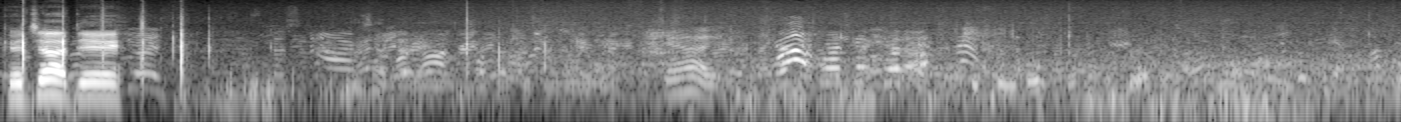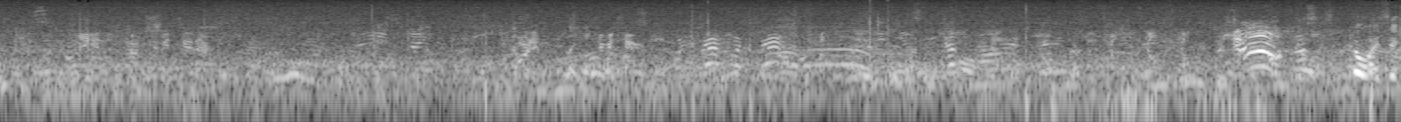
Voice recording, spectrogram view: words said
Good job, D. Yeah. Got cut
